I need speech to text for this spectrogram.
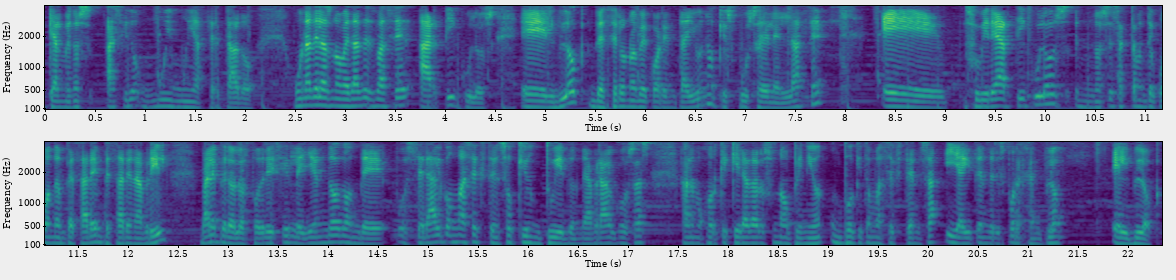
que al menos ha sido muy muy acertado. Una de las novedades va a ser artículos. El blog de 0941 que os puse el enlace eh, subiré artículos, no sé exactamente cuándo empezaré, empezaré en abril, ¿vale? Pero los podréis ir leyendo donde pues, será algo más extenso que un tweet, donde habrá cosas a lo mejor que quiera daros una opinión un poquito más extensa y ahí tendréis, por ejemplo, el blog.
